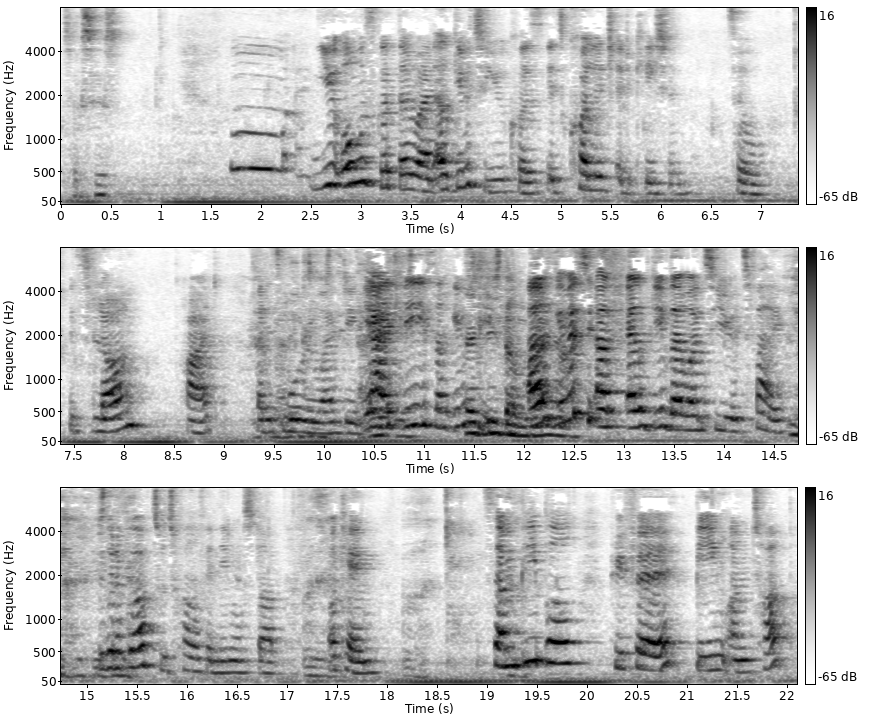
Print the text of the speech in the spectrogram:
Success. Mm, You almost got that one. I'll give it to you because it's college education. So it's long, hard, but it's more rewarding. Yeah, at least. I'll give it At to least you. I'm I'll doing give that. it to I'll, I'll give that one to you. It's five. Yeah, We're gonna go up to twelve and then we'll stop. Yeah. Okay. Some people prefer being on top.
